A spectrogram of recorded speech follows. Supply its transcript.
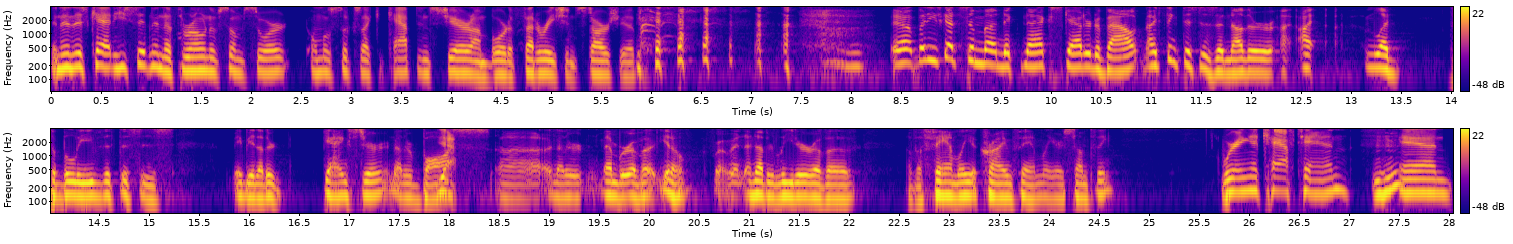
And then this cat, he's sitting in a throne of some sort, almost looks like a captain's chair on board a Federation starship. Yeah, but he's got some uh, knickknacks scattered about. I think this is another. I, I'm led to believe that this is maybe another gangster, another boss, uh, another member of a you know from another leader of a of a family, a crime family or something. wearing a caftan, Mm-hmm. and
